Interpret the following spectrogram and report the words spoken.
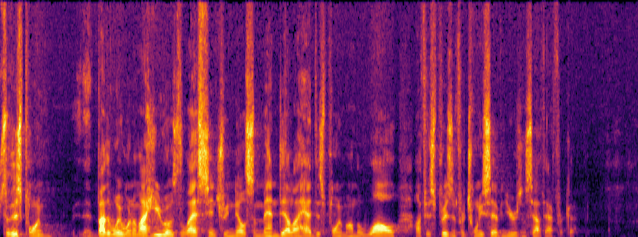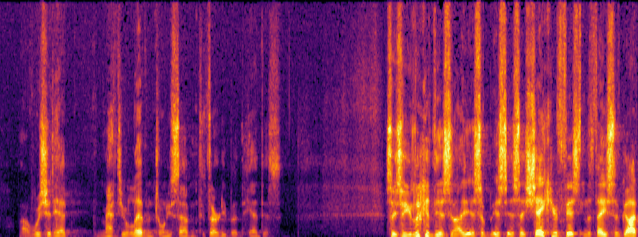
So, this poem, by the way, one of my heroes the last century, Nelson Mandela, had this poem on the wall of his prison for 27 years in South Africa. I wish it had Matthew 11, 27 to 30, but he had this. So, so you look at this, and it's a, it's, it's a shake your fist in the face of God.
